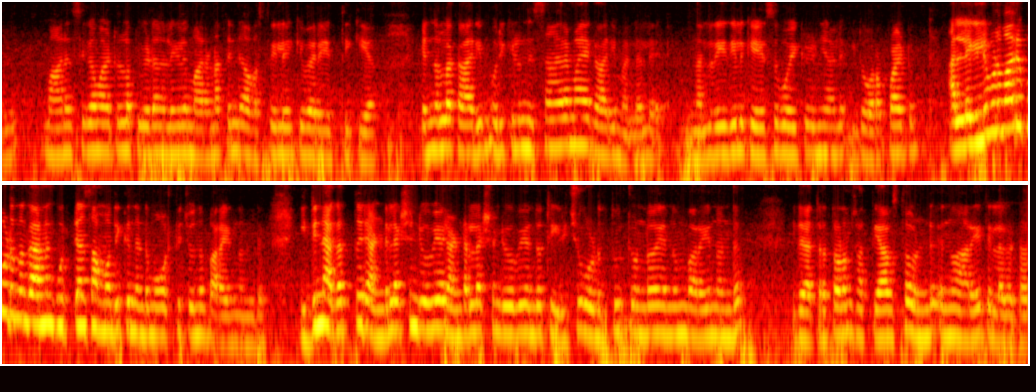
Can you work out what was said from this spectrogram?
ഒരു മാനസികമായിട്ടുള്ള പീഡനം അല്ലെങ്കിൽ മരണത്തിന്റെ അവസ്ഥയിലേക്ക് വരെ എത്തിക്കുക എന്നുള്ള കാര്യം ഒരിക്കലും നിസ്സാരമായ കാര്യമല്ല അല്ലേ? നല്ല രീതിയിൽ കേസ് പോയി കഴിഞ്ഞാൽ ഇത് ഉറപ്പായിട്ടും അല്ലെങ്കിൽ ഇവളുമാർ കൊടുക്കും കാരണം കുറ്റം സമ്മതിക്കുന്നുണ്ട് മോഷ്ടിച്ചു എന്ന് പറയുന്നുണ്ട്. ഇതിനകത്ത് രണ്ട് ലക്ഷം രൂപയോ രണ്ടര ലക്ഷം രൂപയോ എന്തോ തിരിച്ചു കൊടുത്തിട്ടുണ്ടോ എന്നും പറയുന്നുണ്ട്. ഇത് എത്രത്തോളം സത്യാവസ്ഥ ഉണ്ട് എന്നും അറിയത്തില്ല കേട്ടോ.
